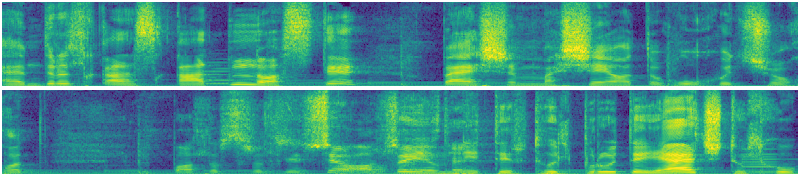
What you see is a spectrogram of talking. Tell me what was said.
амьдралгаас гадна бас те байшин машин одоо хүүхэд шуухад боловсрал гэж те олон юмны тэр төлбөрүүдээ яаж төлөх үү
